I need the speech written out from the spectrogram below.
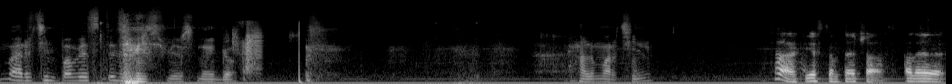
Marcin, powiedz ty coś śmiesznego. Halo Marcin? Tak, jestem cały czas, ale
